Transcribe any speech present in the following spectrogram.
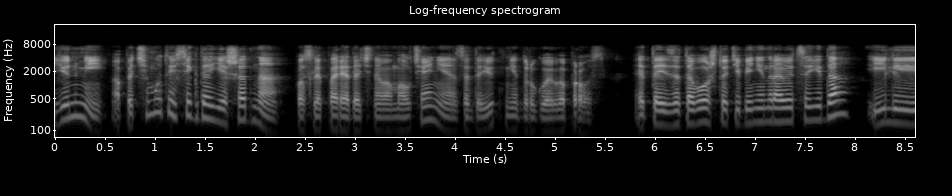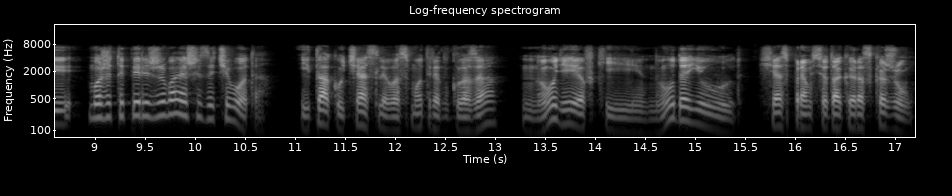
«Юнми, а почему ты всегда ешь одна?» После порядочного молчания задают мне другой вопрос. Это из-за того, что тебе не нравится еда? Или, может, ты переживаешь из-за чего-то? И так участливо смотрят в глаза. Ну, девки, ну дают. Сейчас прям все так и расскажу.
